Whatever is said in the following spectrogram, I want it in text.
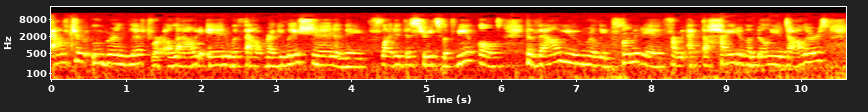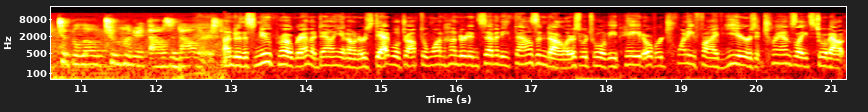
after Uber and Lyft were allowed in without regulation and they flooded the streets with vehicles, the value really plummeted from at the height of a million dollars to below $200,000. Under this new program, a medallion owners' debt will drop to $170,000, which will be paid over 25 years. It translates to about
